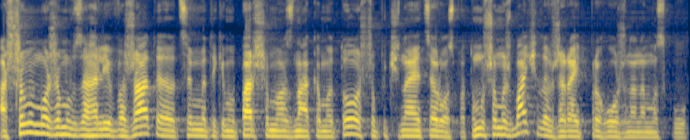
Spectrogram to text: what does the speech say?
А що ми можемо взагалі вважати цими такими першими ознаками того, що починається розпад? Тому що ми ж бачили вже рейд Пригожина на Москву.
